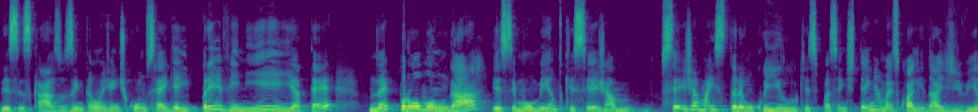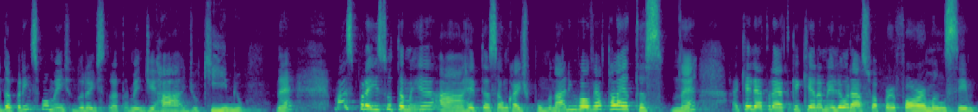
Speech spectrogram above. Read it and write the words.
Nesses casos, então a gente consegue aí prevenir e até né, prolongar esse momento, que seja, seja mais tranquilo, que esse paciente tenha mais qualidade de vida, principalmente durante o tratamento de rádio, químio, né? Mas para isso também a reabilitação cardiopulmonar envolve atletas, né? Aquele atleta que queira melhorar sua performance,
